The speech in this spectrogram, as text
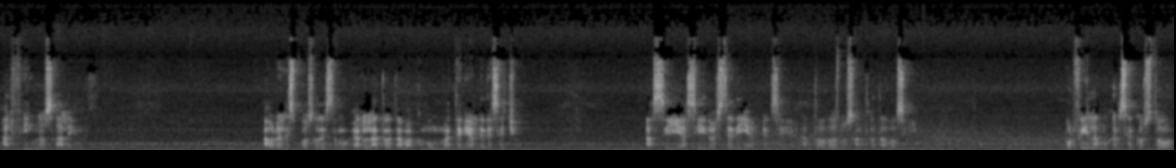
al fin no salen. Ahora el esposo de esta mujer la trataba como un material de desecho. Así ha sido este día, pensé, a todos nos han tratado así. Por fin la mujer se acostó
